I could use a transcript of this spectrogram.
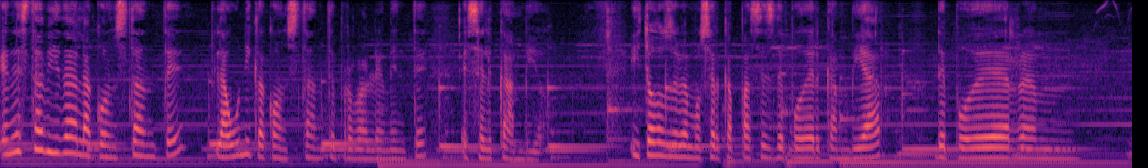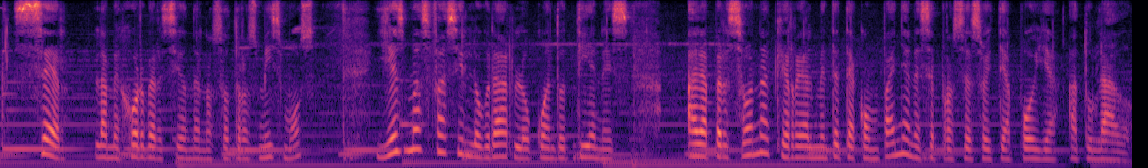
en esta vida la constante, la única constante probablemente, es el cambio. Y todos debemos ser capaces de poder cambiar, de poder em, ser la mejor versión de nosotros mismos. Y es más fácil lograrlo cuando tienes a la persona que realmente te acompaña en ese proceso y te apoya a tu lado.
